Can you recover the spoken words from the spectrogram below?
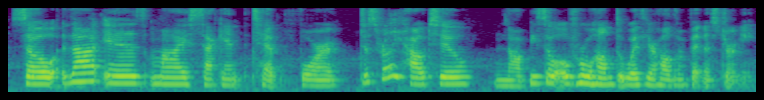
So, that is my second tip for just really how to not be so overwhelmed with your health and fitness journey.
